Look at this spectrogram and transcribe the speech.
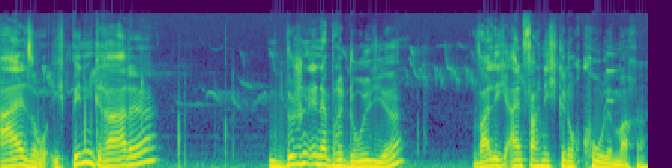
also, ich bin gerade ein bisschen in der Bredouille, weil ich einfach nicht genug Kohle mache.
